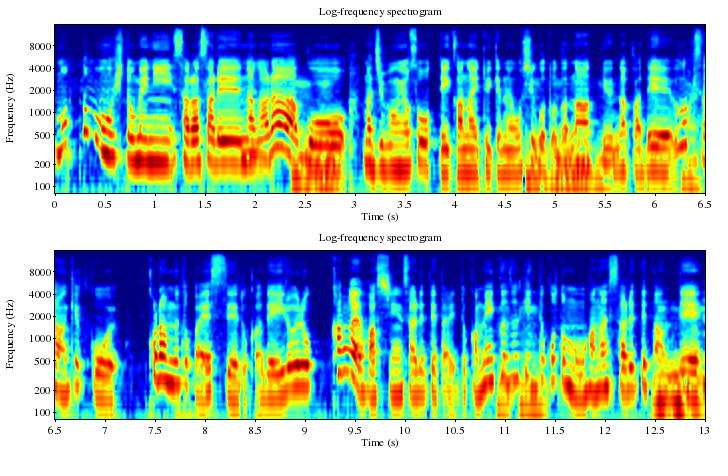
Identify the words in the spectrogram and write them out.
最も人目にさらされながら、うんこうまあ、自分を装っていかないといけないお仕事だなっていう中で、ん。宇垣さんは結構コラムとかエッセイとかでいろいろ考えを発信されてたりとかメイク好きってこともお話しされてたんで、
